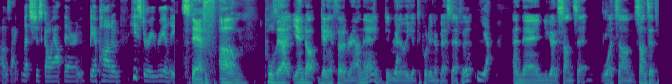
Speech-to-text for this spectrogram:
i was like let's just go out there and be a part of history really Steph um, pulls out. You end up getting a third round there. Didn't Yeah. really get to put in a best effort, yeah and then you go to Sunset. What's um Sunset's a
